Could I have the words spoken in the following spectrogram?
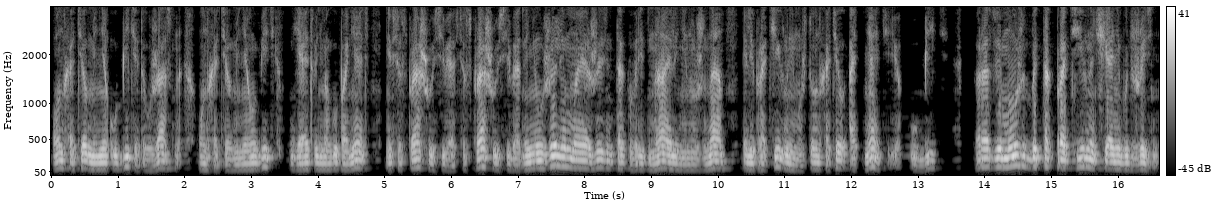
Он хотел меня убить, это ужасно. Он хотел меня убить, я этого не могу понять. И все спрашиваю себя, все спрашиваю себя, да неужели моя жизнь так вредна или не нужна, или противна ему, что он хотел отнять ее, убить? Разве может быть так противна чья-нибудь жизнь?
